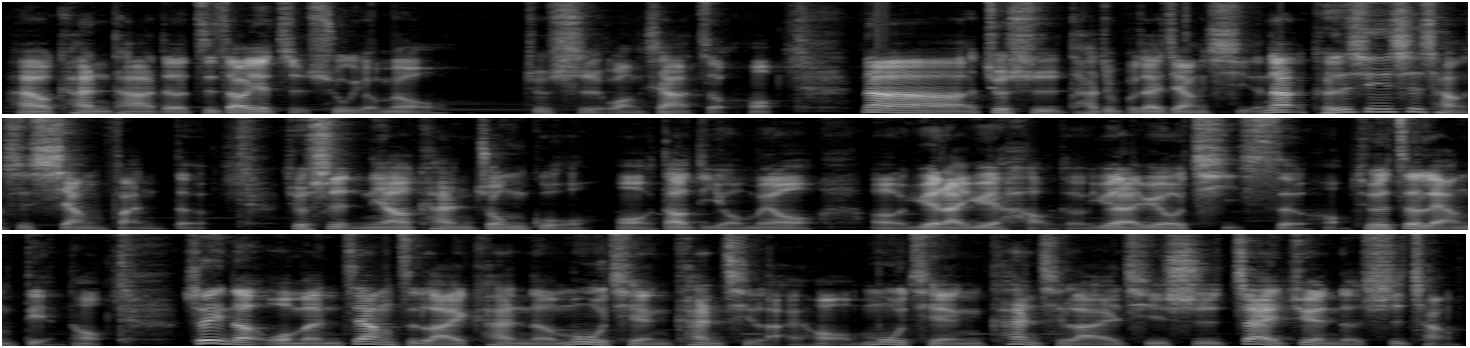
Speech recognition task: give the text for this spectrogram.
还有看它的制造业指数有没有。就是往下走哦，那就是它就不再降息了。那可是新兴市场是相反的，就是你要看中国哦，到底有没有呃越来越好的，越来越有起色哈，就是这两点哈。所以呢，我们这样子来看呢，目前看起来哈，目前看起来其实债券的市场，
